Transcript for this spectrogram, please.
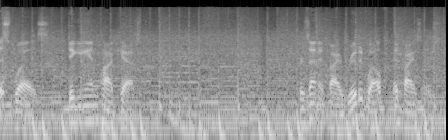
This was Digging In Podcast, presented by Rooted Wealth Advisors.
